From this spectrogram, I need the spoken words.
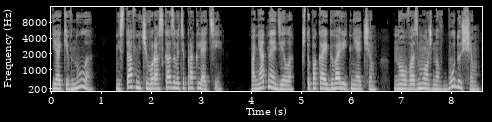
Я кивнула не став ничего рассказывать о проклятии. Понятное дело, что пока и говорить не о чем, но, возможно, в будущем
